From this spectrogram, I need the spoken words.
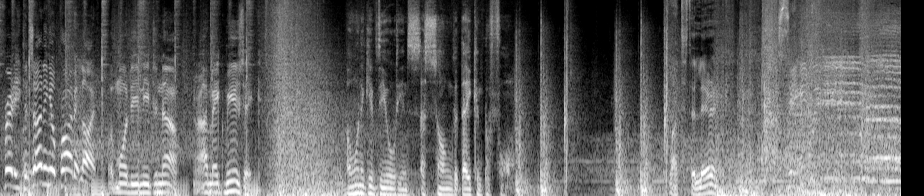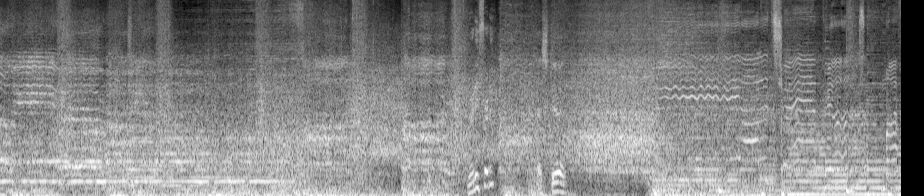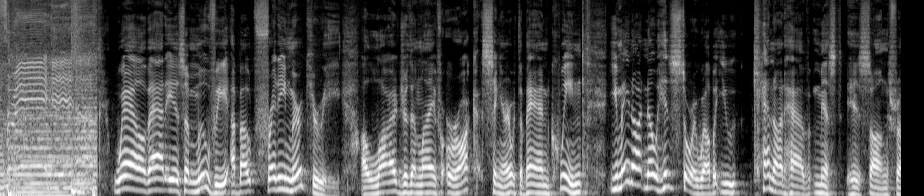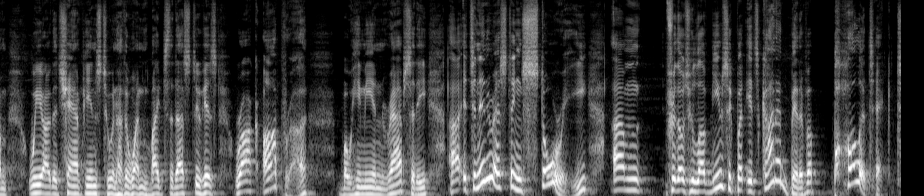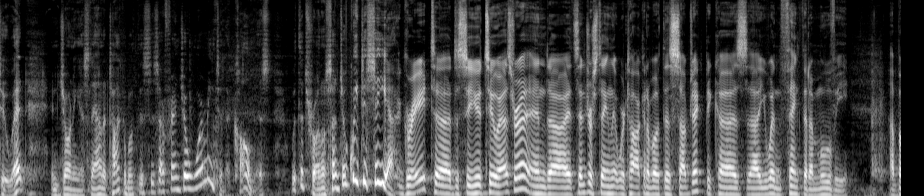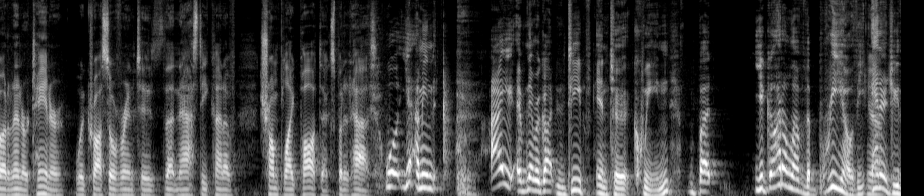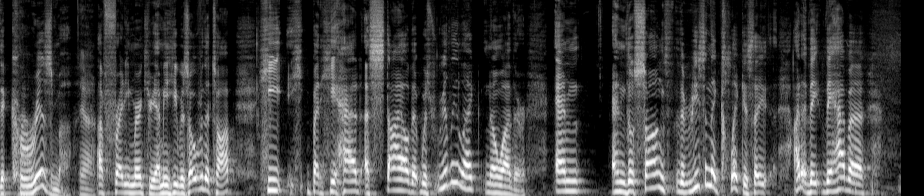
Freddie, concerning your private life. What more do you need to know? I make music. I want to give the audience a song that they can perform. What's the lyric? Ready, Freddie? Let's do it. Well, that is a movie about Freddie Mercury, a larger than life rock singer with the band Queen. You may not know his story well, but you cannot have missed his songs from We Are the Champions to another one bites the dust to his rock opera. Bohemian Rhapsody. Uh, it's an interesting story um, for those who love music, but it's got a bit of a politic to it. And joining us now to talk about this is our friend Joe Warmington, a columnist with the Toronto Sun. Joe, great to see you. Great uh, to see you too, Ezra. And uh, it's interesting that we're talking about this subject because uh, you wouldn't think that a movie about an entertainer would cross over into that nasty kind of Trump-like politics, but it has. Well, yeah, I mean, I have never gotten deep into Queen, but you gotta love the brio, the energy, the charisma Yeah. of Freddie Mercury. I mean, he was over the top. He, he, but he had a style that was really like no other, and and those songs. The reason they click is they, I don't, they they have a,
